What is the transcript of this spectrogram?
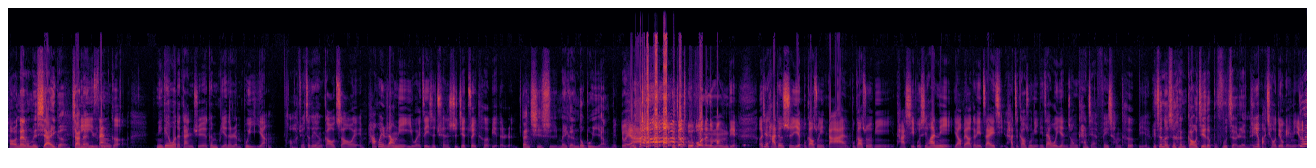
好，那我们下一个渣男女。第三个，你给我的感觉跟别的人不一样。哦，我觉得这个也很高招哎，他会让你以为自己是全世界最特别的人，但其实每个人都不一样。对啊，你就突破那个盲点，而且他就是也不告诉你答案，不告诉你他喜不喜欢你，要不要跟你在一起，他只告诉你你在我眼中看起来非常特别。哎，真的是很高阶的不负责任哎，就又把球丢给你了。对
